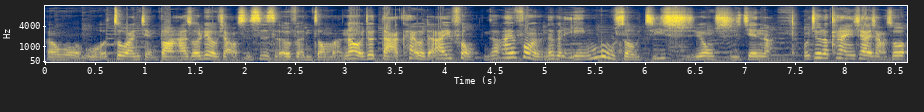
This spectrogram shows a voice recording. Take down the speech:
呃我我做完简报，他说六小时四十二分钟嘛，那我就打开我的 iPhone，你知道 iPhone 有那个荧幕手机使用时间呐、我就看一下，想说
